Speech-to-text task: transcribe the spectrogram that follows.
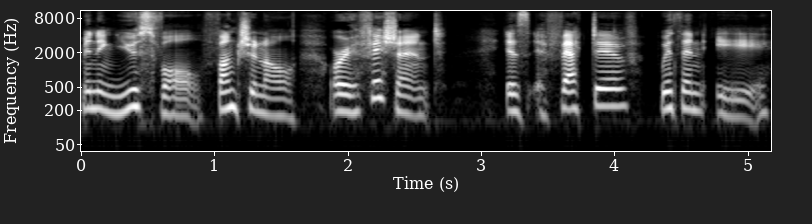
meaning useful, functional, or efficient, is effective with an E.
